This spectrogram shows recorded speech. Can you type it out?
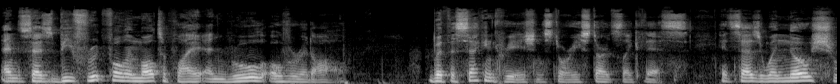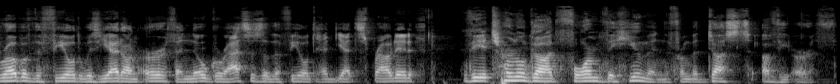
and says, Be fruitful and multiply and rule over it all. But the second creation story starts like this. It says, When no shrub of the field was yet on earth, and no grasses of the field had yet sprouted, the eternal God formed the human from the dust of the earth.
